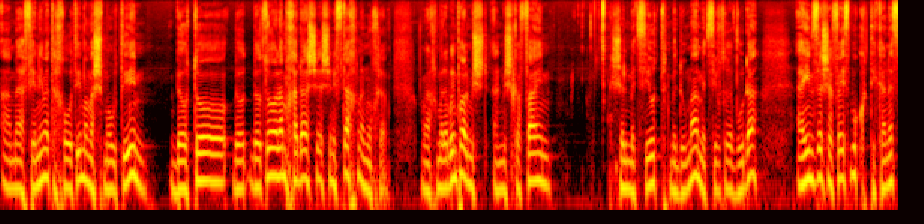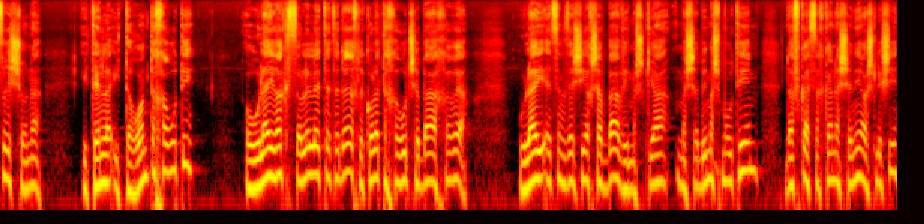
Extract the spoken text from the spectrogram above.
המאפיינים התחרותיים המשמעותיים באותו, באותו עולם חדש שנפתח לנו עכשיו? כלומר, אנחנו מדברים פה על, מש, על משקפיים של מציאות מדומה, מציאות רבודה. האם זה שפייסבוק תיכנס ראשונה ייתן לה יתרון תחרותי, או אולי רק סוללת את הדרך לכל התחרות שבאה אחריה. אולי עצם זה שהיא עכשיו באה והיא משקיעה משאבים משמעותיים, דווקא השחקן השני או השלישי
